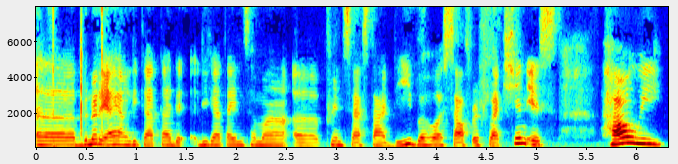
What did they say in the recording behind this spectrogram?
uh, benar ya yang dikata dikatain sama uh, Princess tadi bahwa self reflection is how we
